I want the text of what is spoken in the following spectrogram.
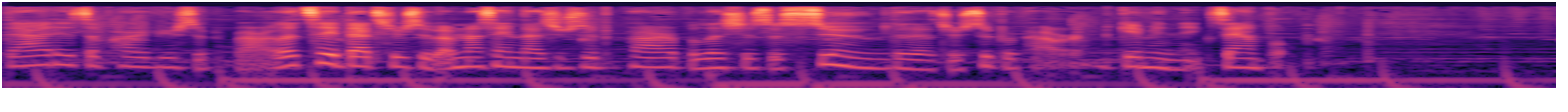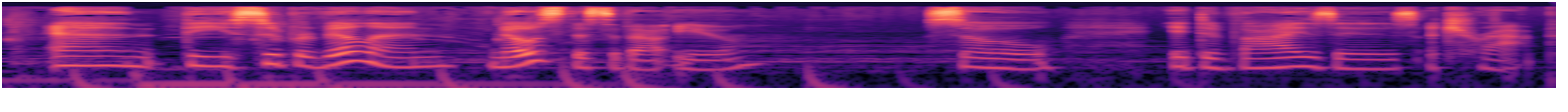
That is a part of your superpower. Let's say that's your super. I'm not saying that's your superpower, but let's just assume that that's your superpower. Give me an example. And the supervillain knows this about you, so it devises a trap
